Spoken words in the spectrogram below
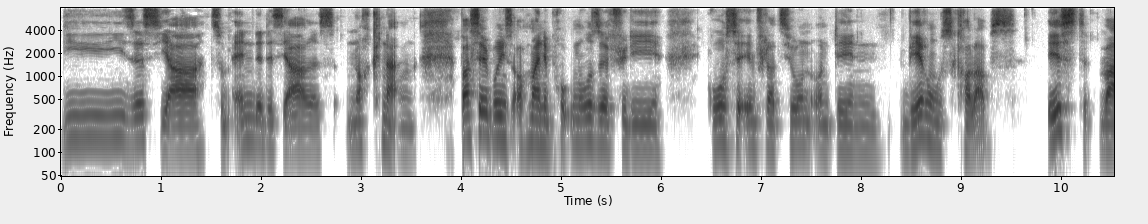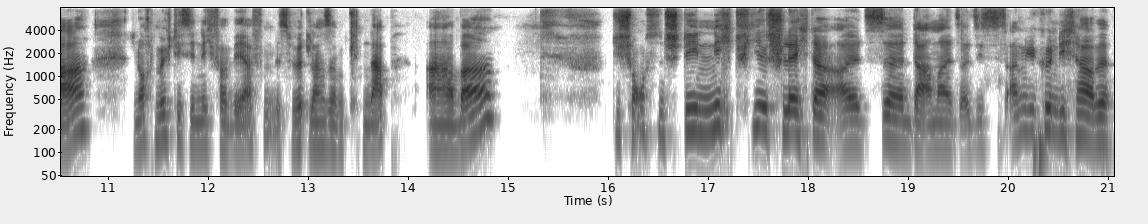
dieses Jahr zum Ende des Jahres noch knacken. Was ja übrigens auch meine Prognose für die große Inflation und den Währungskollaps ist, war. Noch möchte ich sie nicht verwerfen. Es wird langsam knapp, aber die Chancen stehen nicht viel schlechter als äh, damals, als ich es angekündigt habe.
